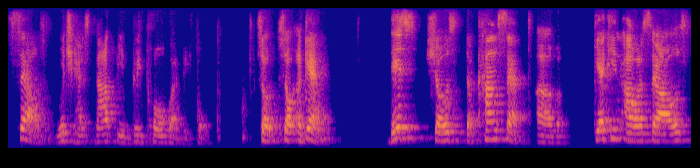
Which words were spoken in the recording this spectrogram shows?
cells which has not been reprogrammed before. So, so again, this shows the concept of getting our cells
